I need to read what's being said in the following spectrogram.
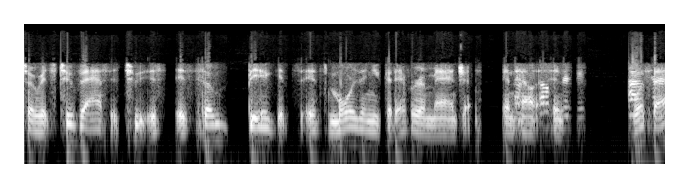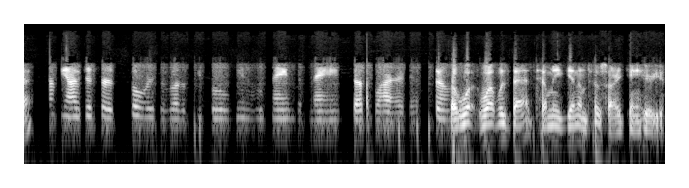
so it's too vast it's too it's, it's so big it's it's more than you could ever imagine and how and, what's that I mean, I've just heard stories of other people you know, who named the names. That's why I assumed. but what what was that tell me again i'm so sorry i can't hear you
